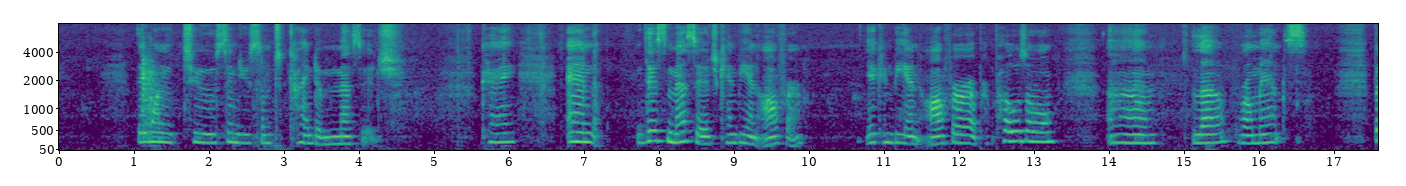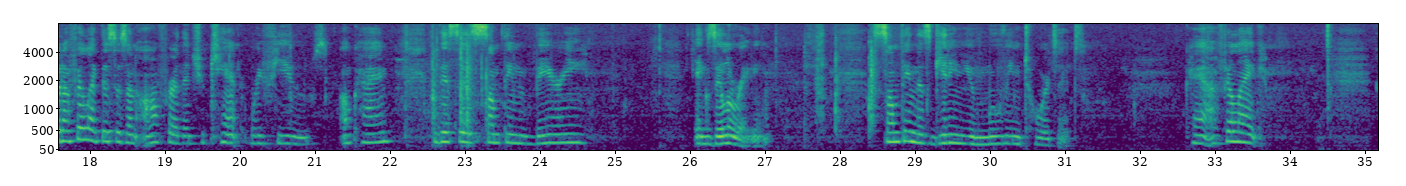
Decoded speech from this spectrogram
They want to send you some kind of message. Okay? And this message can be an offer. It can be an offer, a proposal, um, love, romance. But I feel like this is an offer that you can't refuse, okay? This is something very exhilarating. Something that's getting you moving towards it. Okay, I feel like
